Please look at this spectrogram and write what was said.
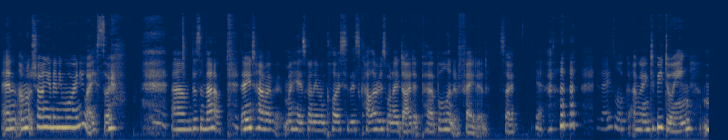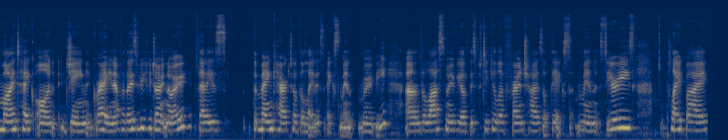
And I'm not showing it anymore anyway, so um, doesn't matter. The only time I've, my hair's gone even close to this colour is when I dyed it purple and it faded. So yeah. Today's look I'm going to be doing my take on Jean Grey. Now for those of you who don't know, that is the main character of the latest X-Men movie, um, the last movie of this particular franchise of the X-Men series, played by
